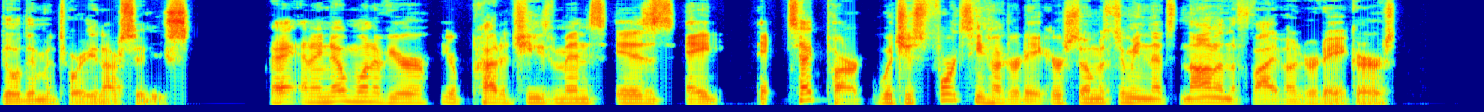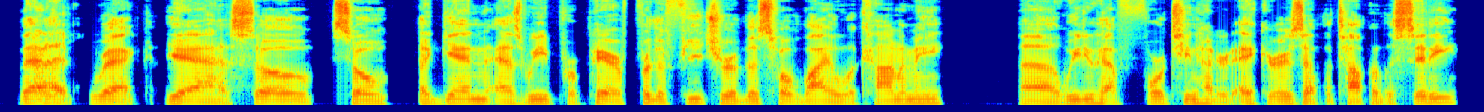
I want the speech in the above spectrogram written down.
build inventory in our cities. Okay. And I know one of your, your proud achievements is a, a tech park, which is 1400 acres. So I'm assuming that's not on the 500 acres. That is correct. Yeah. So, so again, as we prepare for the future of this whole bio economy, uh, we do have 1,400 acres at the top of the city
